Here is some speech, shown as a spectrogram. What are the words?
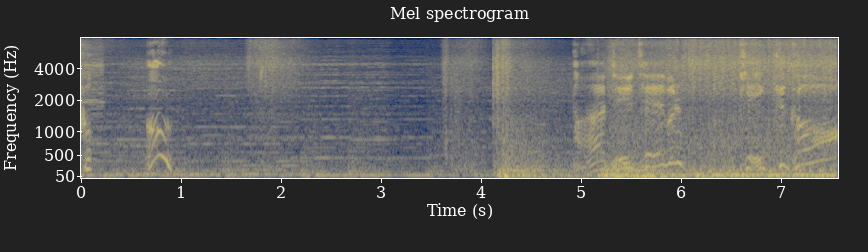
こおうパーティーテーブルキックコー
